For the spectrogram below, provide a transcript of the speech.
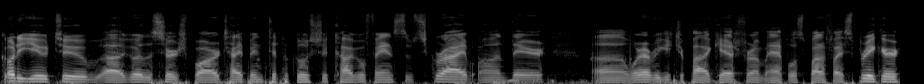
Go to YouTube, uh, go to the search bar, type in typical Chicago fans. Subscribe on there, uh, wherever you get your podcast from Apple, Spotify, Spreaker.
